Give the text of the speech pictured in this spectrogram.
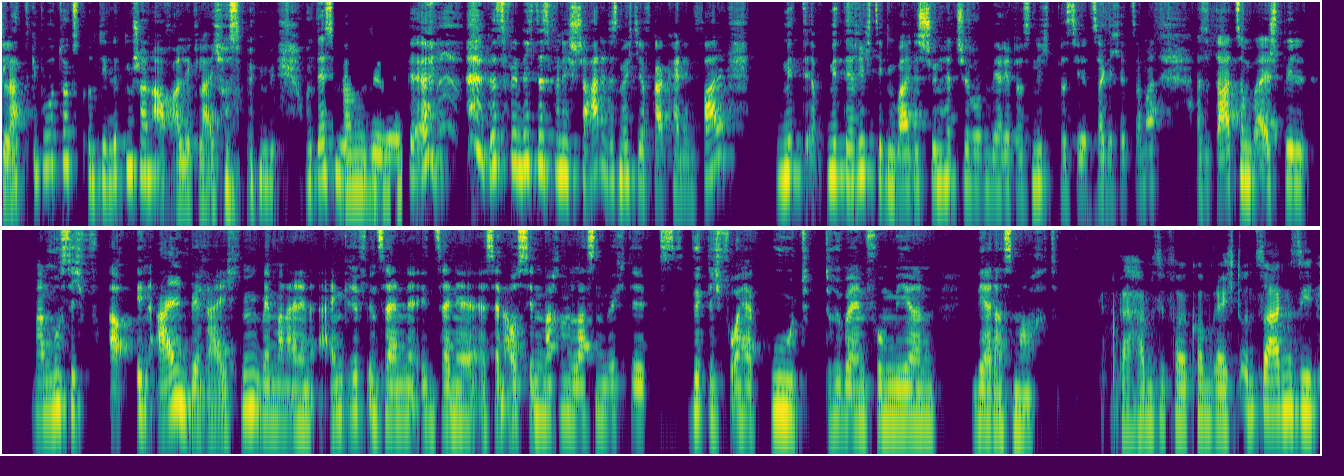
glatt gebotoxt und die Lippen schauen auch alle gleich aus irgendwie. Und deswegen, das finde ich, das finde ich schade, das möchte ich auf gar keinen Fall. Mit, mit der richtigen Wahl des Schönheitschirurgen wäre das nicht passiert, sage ich jetzt einmal. Also da zum Beispiel, man muss sich in allen Bereichen, wenn man einen Eingriff in seine, in seine, sein Aussehen machen lassen möchte, wirklich vorher gut drüber informieren, wer das macht. Da haben Sie vollkommen recht. Und sagen Sie,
